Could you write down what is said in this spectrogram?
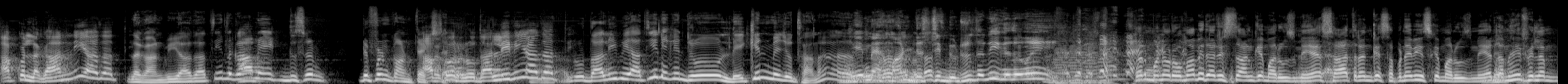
آپ کو لگان نہیں یاد آتی؟ لگان بھی یاد آتی ہے لگان ایک دوسرے ڈفرنٹ کانٹیکٹ کو رودالی نہیں یاد آتی؟ رودالی بھی آتی ہے لیکن جو لیکن میں جو تھا نا یہ مہمان ڈسٹریبیوٹر تو نہیں گدو میں پر منورما بھی راجستھان کے معروض میں ہے سات رنگ کے سپنے بھی اس کے معروض میں ہے لمحے فلم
